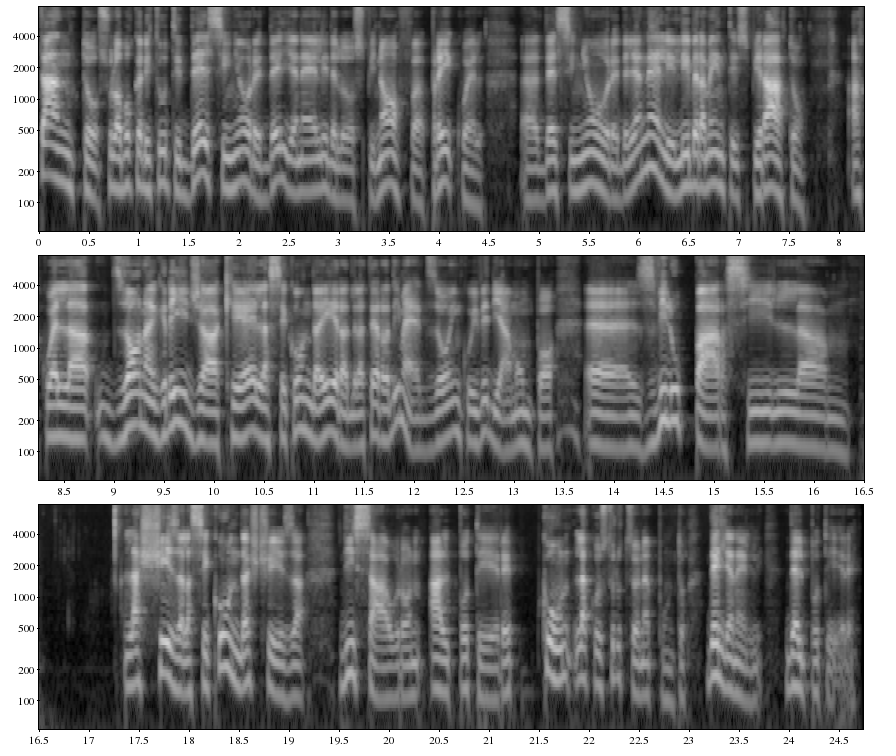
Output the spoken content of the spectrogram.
tanto sulla bocca di tutti del Signore degli Anelli, dello spin-off, prequel eh, del Signore degli Anelli, liberamente ispirato a quella zona grigia che è la seconda era della Terra di Mezzo, in cui vediamo un po' eh, svilupparsi il l'ascesa, la seconda ascesa di Sauron al potere con la costruzione appunto degli anelli del potere.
